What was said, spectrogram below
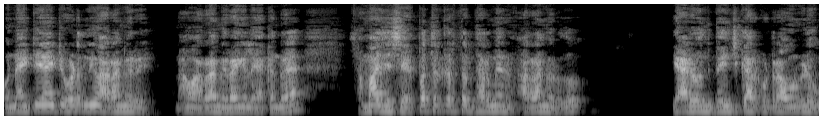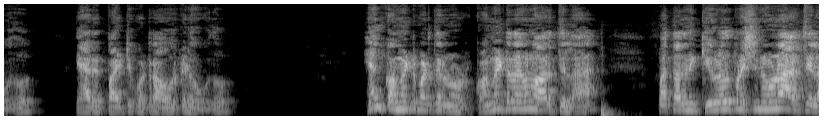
ಒಂದು ನೈಂಟಿ ನೈಂಟಿ ಹೊಡೆದು ನೀವು ಆರಾಮಿರಿ. ನಾವು ಆರಾಮ ಇರಂಗಿಲ್ಲ ಯಾಕಂದ್ರೆ ಸಮಾಜ ಸೇವೆ, ಪತ್ರಕರ್ತರ ಧರ್ಮ ಏನು? ಆರಾಮಿರೋದು. ಯಾರೋ ಒಂದು ಬೆಂಚ್ ಕಾರ್ ಕೊಟ್ರೆ ಅವ್ರ ಕಡೆ ಹೋಗೋದು. ಯಾರೇ ಪಾರ್ಟಿ ಕೊಟ್ರೆ ಅವ್ರ ಕಡೆ ಹೋಗೋದು. ಹೆಂಗೆ ಕಾಮೆಂಟ್ ಮಾಡ್ತಾರೆ ನೋಡ್ರಿ. ಕಾಮೆಂಟ್ದಾಗೂ ಆರ್ತಿಲ್ಲ. ಮತ್ತು ಅದನ್ನ ಕೇಳೋದು ಪ್ರಶ್ನೆಗಳೂ ಆರ್ತಿಲ್ಲ.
